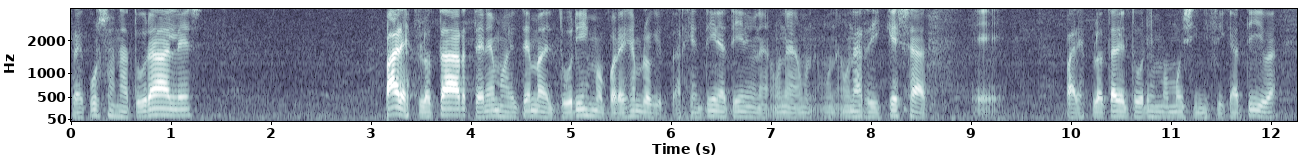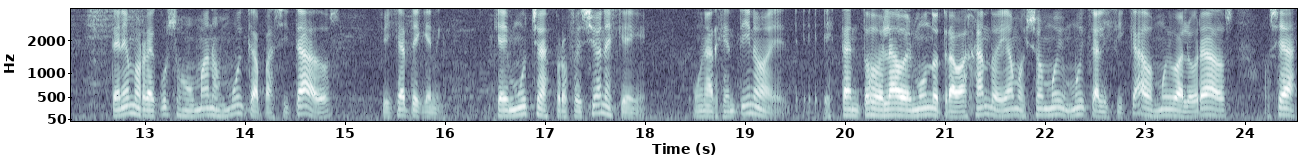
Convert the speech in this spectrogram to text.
recursos naturales para explotar, tenemos el tema del turismo, por ejemplo, que Argentina tiene una, riqueza eh, para explotar el turismo muy significativa tenemos recursos humanos muy capacitados. Fíjate que, hay muchas profesiones que un argentino eh, está en todos lados del mundo trabajando, digamos, y son muy, muy calificados, muy valorados. O sea,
